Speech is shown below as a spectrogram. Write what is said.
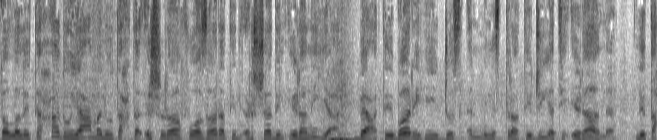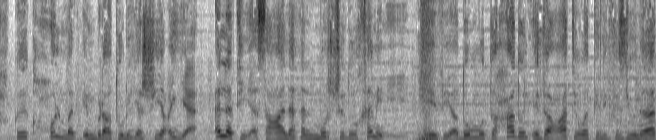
ظل الاتحاد يعمل تحت إشراف وزارة الإرشاد الإيرانية باعتباره جزءا من استراتيجية إيران لتحقيق حلم الإمبراطورية الشيعية التي يسعى لها المرشد خامنئي إذ يضم اتحاد الإذاعات والتلفزيونات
